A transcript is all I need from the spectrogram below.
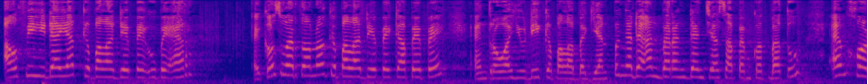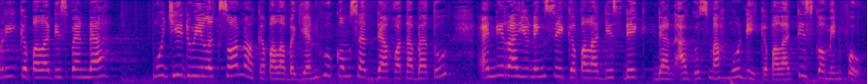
Alfi Hidayat, Kepala DPUPR, Eko Suwartono, Kepala DPKPP, Endro Wahyudi, Kepala Bagian Pengadaan Barang dan Jasa Pemkot Batu, M. Khori, Kepala Dispenda, Muji Dwi Leksono, Kepala Bagian Hukum Setda Kota Batu, Eni Rahyuningsi, Kepala Disdik, dan Agus Mahmudi, Kepala Diskominfo.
